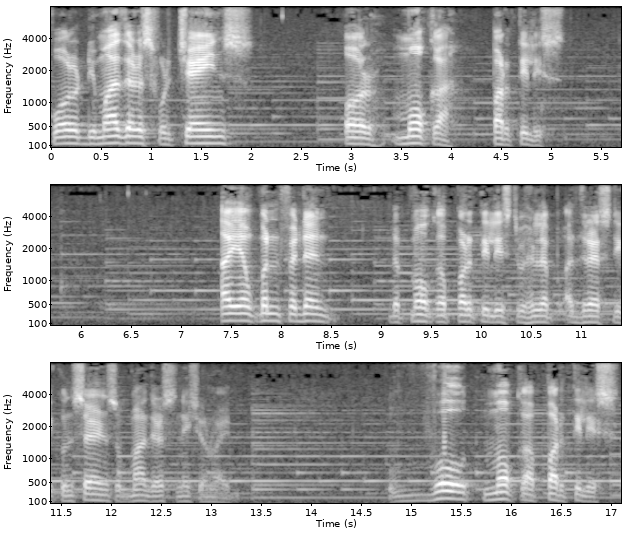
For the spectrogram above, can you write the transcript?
for the Mothers for Change or MOCA party list. I am confident that MOCA party list will help address the concerns of mothers nationwide. Vote MOCA party list.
